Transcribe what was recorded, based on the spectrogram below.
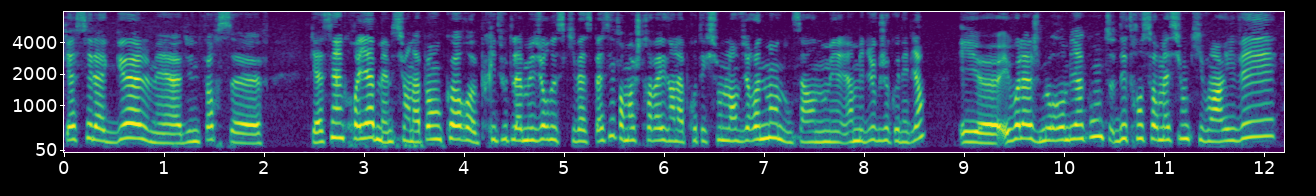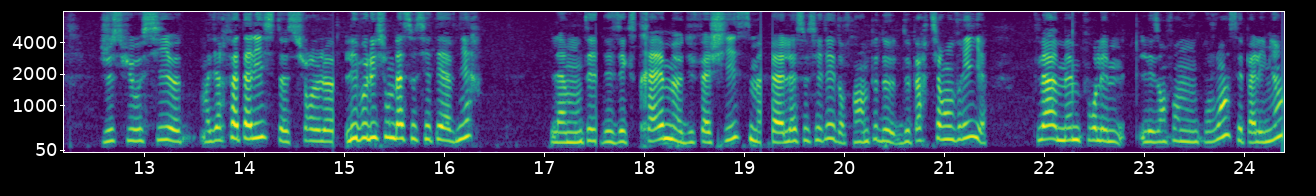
casser la gueule, mais euh, d'une force euh, qui est assez incroyable, même si on n'a pas encore pris toute la mesure de ce qui va se passer. Enfin, moi, je travaille dans la protection de l'environnement, donc c'est un, milieu que je connais bien. Et, voilà, je me rends bien compte des transformations qui vont arriver. Je suis aussi, on va dire, fataliste sur l'évolution de la société à venir la montée des extrêmes, du fascisme. La société est en train un peu de, partir en vrille. Là, même pour les, enfants de mon conjoint, c'est pas les miens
